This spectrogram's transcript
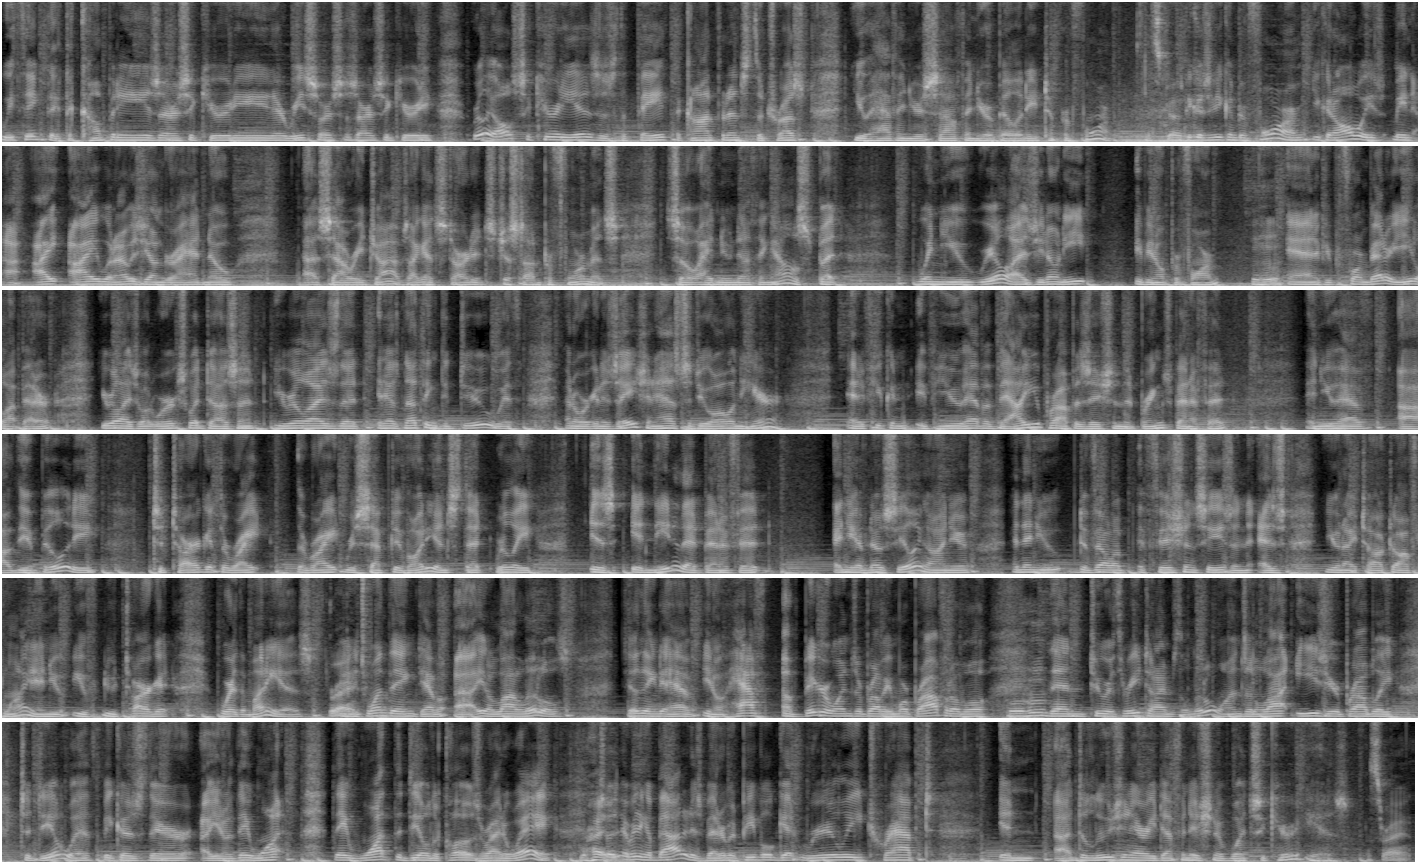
we think that the companies are security, their resources are security. Really, all security is is the faith, the confidence, the trust you have in yourself and your ability to perform. That's good. Because if you can perform, you can always. I mean, I, I, I when I was younger, I had no uh, salary jobs. I got started just on performance, so I knew nothing else. But when you realize you don't eat if you don't perform, and if you perform better, you eat a lot better. You realize what works, what doesn't. You realize that it has nothing to do with an organization. It has to do all in here. And if you can, if you have a value proposition that brings benefit, and you have uh, the ability to target the right the right receptive audience that really is in need of that benefit and you have no ceiling on you and then you develop efficiencies and as you and I talked offline and you you, you target where the money is Right. and it's one thing to have uh, you know a lot of littles the other thing to have you know half of bigger ones are probably more profitable than two or three times the little ones and a lot easier probably to deal with because they're uh, you know they want they want the deal to close right away Right. so everything about it is better but people get really trapped in a delusionary definition of what security is That's right.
